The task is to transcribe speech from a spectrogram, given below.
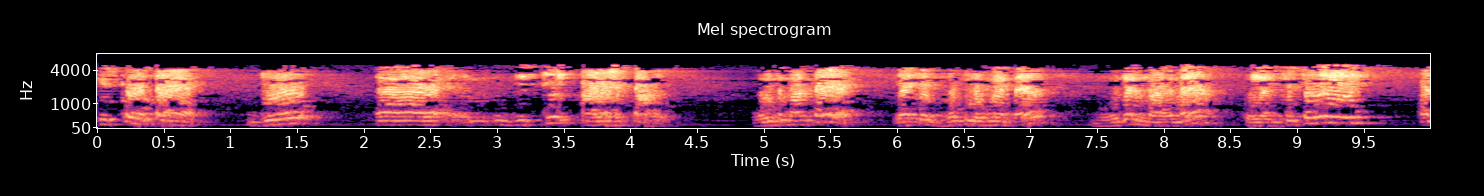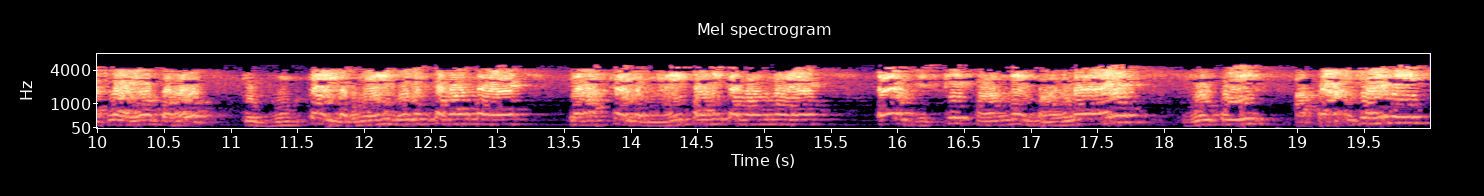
किसको होता है? जो जिसकी आवश्यकता हो। वही तो मानता है? वैसे भूख लगने पर भोजन मांगना कोई अंशित तो नहीं है। अथवा यह कहो कि भूखता लगना ही भोजन का मांगना है। प्यास का लगना ही पानी का मांगना है, और जिसके सामने मांगना है, वो कोई अप्राप्त तो है नहीं।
